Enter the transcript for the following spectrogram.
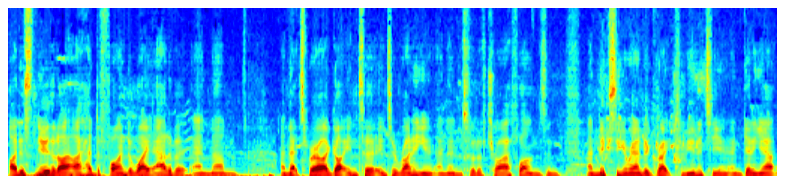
I just knew that I, I, had to find a way out of it, and um, and that's where I got into into running and, and, then sort of triathlons and, and mixing around a great community and, and getting out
